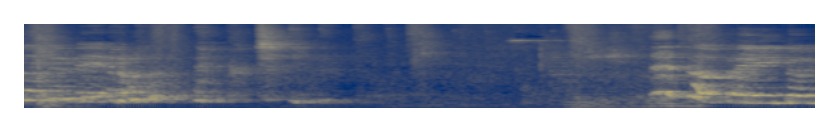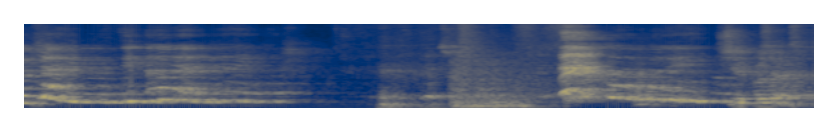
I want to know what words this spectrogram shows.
Non è vero. No, prego, Gianluigi, non è vero. Sì, cosa,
